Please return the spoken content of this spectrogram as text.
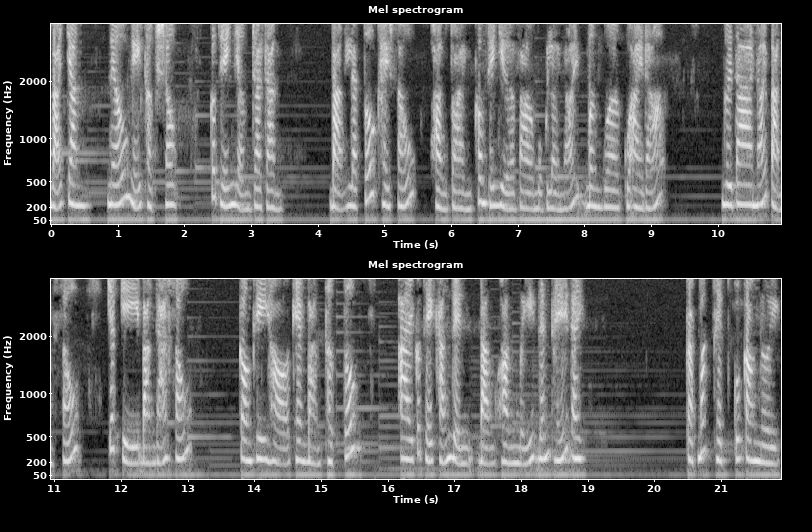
Vả chăng, nếu nghĩ thật sâu, có thể nhận ra rằng bạn là tốt hay xấu hoàn toàn không thể dựa vào một lời nói bâng quơ của ai đó. Người ta nói bạn xấu, chắc gì bạn đã xấu. Còn khi họ khen bạn thật tốt, ai có thể khẳng định bạn hoàn mỹ đến thế đây? Cặp mắt thịt của con người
